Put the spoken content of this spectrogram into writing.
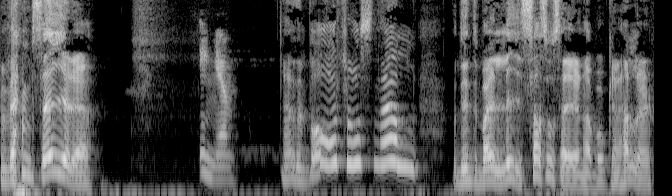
Vem säger det? ingen. Var så snäll Och det är inte bara Elisa som säger den här boken heller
